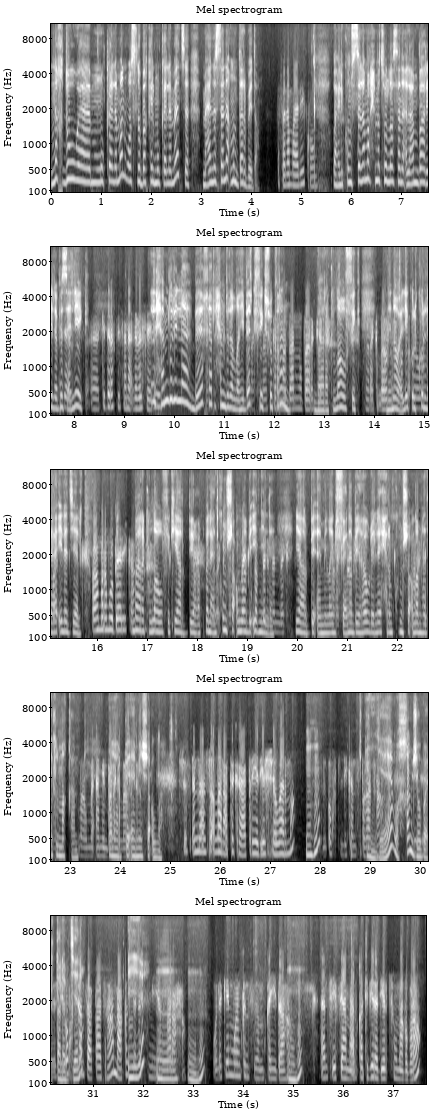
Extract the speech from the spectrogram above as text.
ناخذوا آه، مكالمة نواصلوا باقي المكالمات معنا سناء من الدار البيضاء. السلام عليكم. وعليكم السلام ورحمة الله. سناء العنباري لاباس عليك؟ آه، كي درتي سناء لاباس عليك؟ الحمد لله بخير الحمد لله. الله يبارك بارك فيك شكرا. رمضان مبارك. بارك الله فيك. بارك الله فيك. وعليك ولكل العائله ديالك. عمره مباركه بارك الله فيك يا ربي عقبال عندكم إن شاء الله بإذن الله. يا ربي آمين. الله ينفعنا بها ولا لا يحرمكم إن شاء الله من هذاك. المقام. اللهم آمين. يا بارك الله ربي فيك. آمين. إن شاء الله. شوف أنا إن شاء الله نعطيك عطرية ديال الشاورما. الأخت اللي كانت بغاتها اييه واخا نجاوبوا على الطلب ديالها. كانت عطاتها ما عقلتش على السميه صراحة مهم. ولكن المهم كنت مقيداها. أنت فيها معلقة كبيرة ديال الثومه غبرة.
